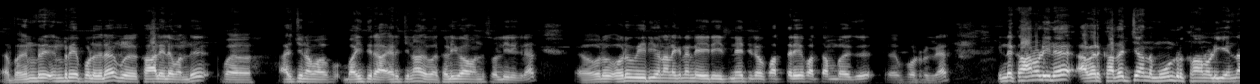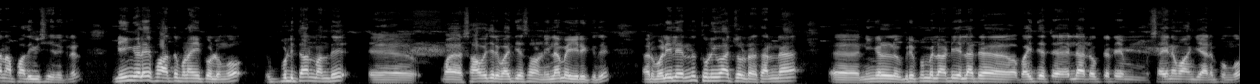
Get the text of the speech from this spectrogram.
அப்போ இன்று இன்றைய பொழுதுல காலையில் காலையில வந்து அர்ஜுனா வைத்திரா அர்ஜுனா அதை தெளிவாக வந்து சொல்லியிருக்கிறார். ஒரு ஒரு வீடியோ நினைக்கிறேன் நேற்று பத்தரையோ பத்தொன்பதுக்கு போட்டிருக்கிறார். இந்த காணொலியில் அவர் கதைச்ச அந்த மூன்று காணொளியை தான் நான் பதிவு செய்திருக்கிறேன். நீங்களே பார்த்து பழகிக் கொள்ளுங்கோ. இப்படித்தான் வந்து சாவஜரி வ- வைத்தியசாலை நிலைமை இருக்குது. அவர் வெளியில இருந்து சொல்கிறார் தன்னை நீங்கள் விருப்பம் இல்லாட்டி எல்லா வைத்தியத்தை எல்லா டாக்டர்டையும் சைனை வாங்கி அனுப்புங்கோ.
